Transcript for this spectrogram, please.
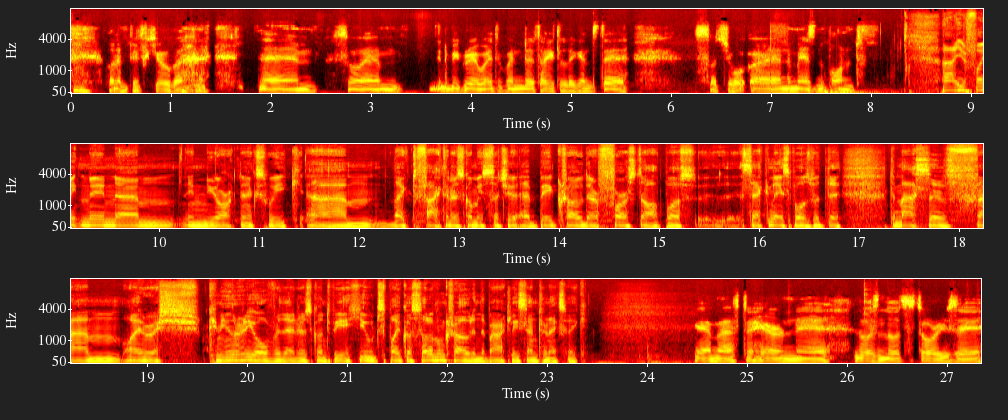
Olympian for Cuba. um, so um, it'd be a great way to win the title against uh, such a, uh, an amazing opponent. Uh, you're fighting in um, in New York next week. Um, like the fact that there's going to be such a, a, big crowd there, first off, but secondly, I suppose with the the massive um, Irish community over there, there's going to be a huge Spike O'Sullivan crowd in the Barclays Centre next week. Yeah, I'm after hearing uh, loads and loads of stories uh,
